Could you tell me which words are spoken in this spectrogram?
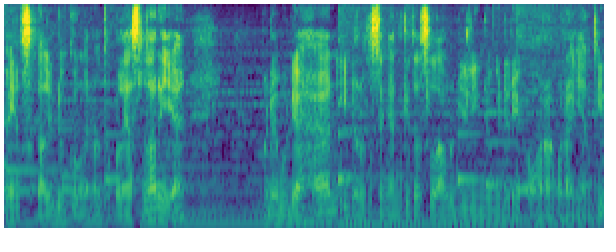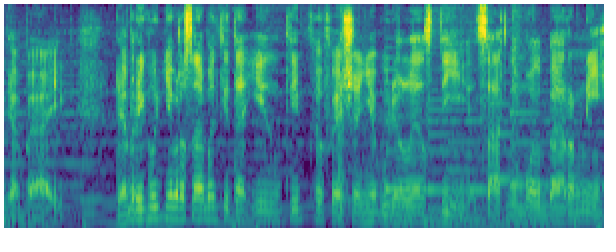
banyak sekali dukungan untuk Leslar ya. Mudah-mudahan idol kesenangan kita selalu dilindungi dari orang-orang yang tidak baik. Dan berikutnya bersahabat kita intip ke fashionnya Bunda Lesti. Saat nge bareng nih.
